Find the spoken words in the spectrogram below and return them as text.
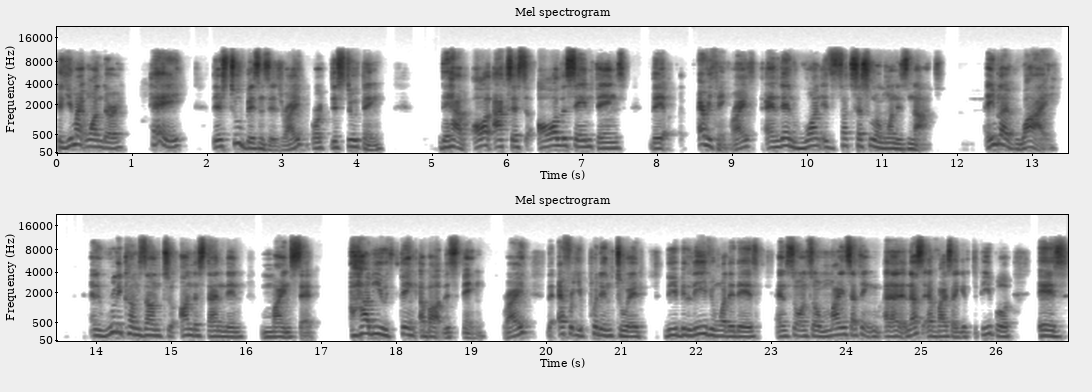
because you might wonder, hey, there's two businesses, right? Or this two thing they have all access to all the same things, they everything, right? And then one is successful and one is not. And you'd be like, why? And it really comes down to understanding mindset. How do you think about this thing, right? The effort you put into it. Do you believe in what it is? And so on. So mindset, I think, and that's the advice I give to people is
